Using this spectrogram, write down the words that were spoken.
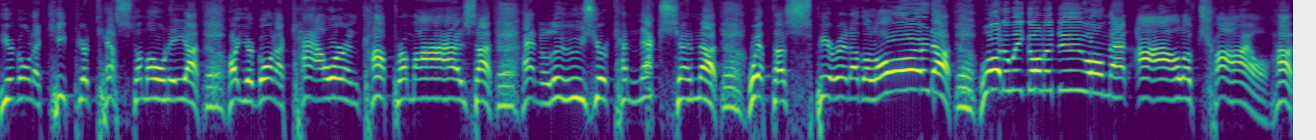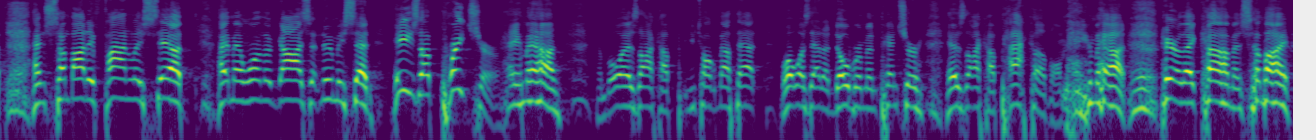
you're going to keep your testimony uh, or you're going to cower and compromise uh, and lose your connection uh, with the Spirit of the Lord. Uh, what are we going to do on that Isle? of trial. And somebody finally said, Hey man, one of the guys that knew me said, He's a preacher. Amen. And boy, it's like a, you talk about that, what was that, a Doberman pinscher? It's like a pack of them. Amen. Here they come, and somebody,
